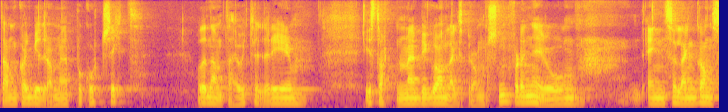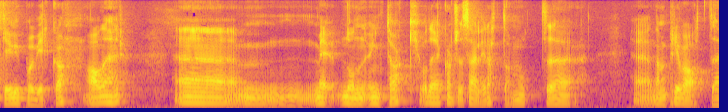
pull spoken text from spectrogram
de kan bidra med på kort sikt. Og det nevnte jeg jo ikke heller i, i starten med bygg- og anleggsbransjen, for den er jo enn så lenge ganske upåvirka av det her. Eh, med noen unntak, og det er kanskje særlig retta mot eh, de private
